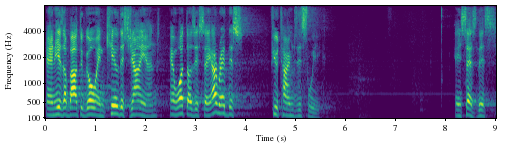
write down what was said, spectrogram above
and he's about to go and kill this giant. And what does it say? I read this a few times this week. And it says this.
